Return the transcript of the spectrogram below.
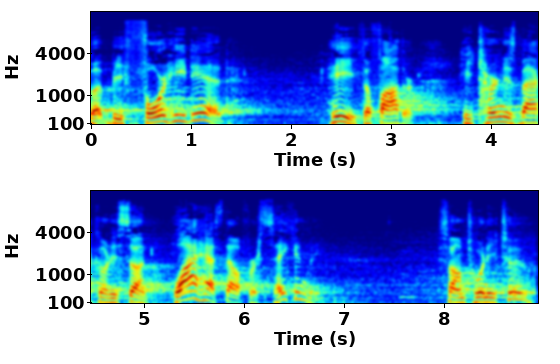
But before he did, he, the father, he turned his back on his son. Why hast thou forsaken me? Psalm 22.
